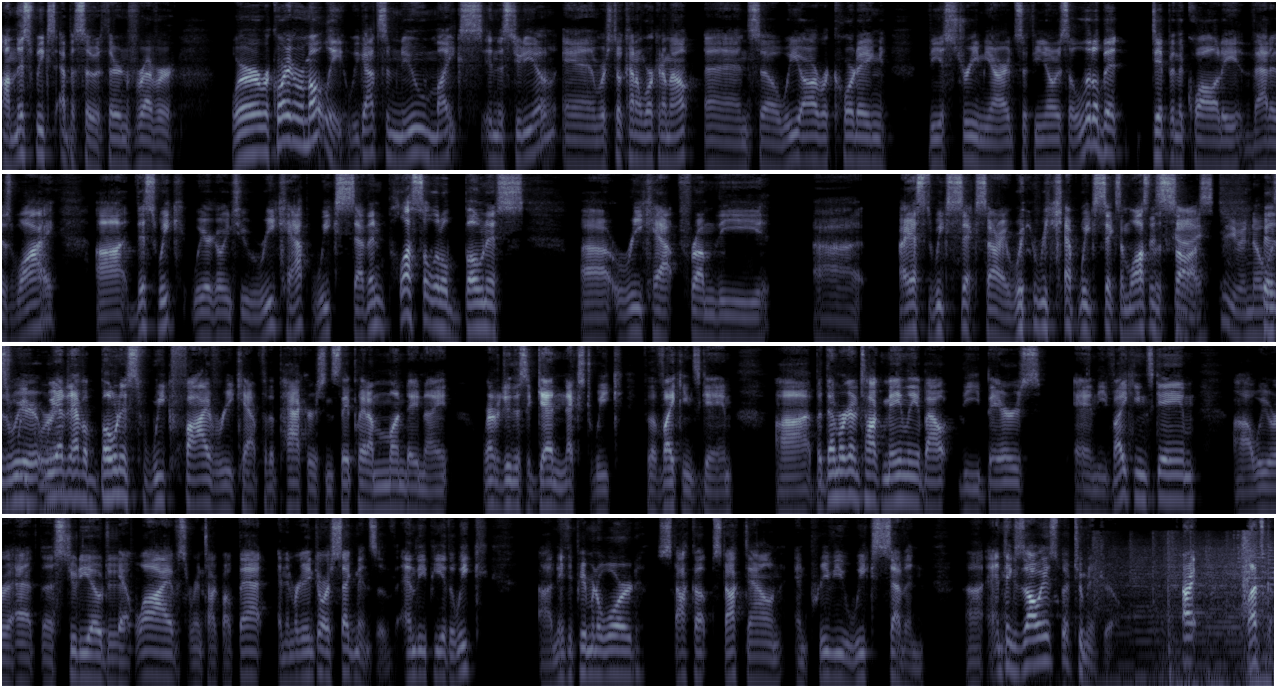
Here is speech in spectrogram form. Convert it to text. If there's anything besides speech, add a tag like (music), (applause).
on this week's episode of Third and Forever. We're recording remotely. We got some new mics in the studio and we're still kind of working them out. And so we are recording via StreamYard. So if you notice a little bit dip in the quality, that is why. Uh, this week, we are going to recap week seven plus a little bonus uh, recap from the uh, I guess it's week six. Sorry, (laughs) we recap week six. I'm lost in the guy. sauce You even know because we we're had to have a bonus week five recap for the Packers since they played on Monday night. We're going to do this again next week for the Vikings game, uh, but then we're going to talk mainly about the Bears and the Vikings game. Uh, we were at the studio doing that live, so we're going to talk about that, and then we're getting to our segments of MVP of the week, uh, Nathan Peterman Award, stock up, stock down, and preview week seven. Uh, and things as always with a two minute drill. All right, let's go.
